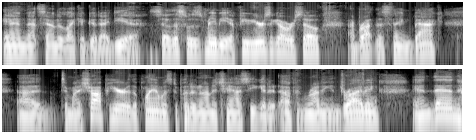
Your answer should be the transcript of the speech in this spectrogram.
and that sounded like a good idea. So this was maybe a few years ago or so. I brought this thing back uh, to my shop here. The plan was to put it on a chassis, get it up and running and driving, and then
